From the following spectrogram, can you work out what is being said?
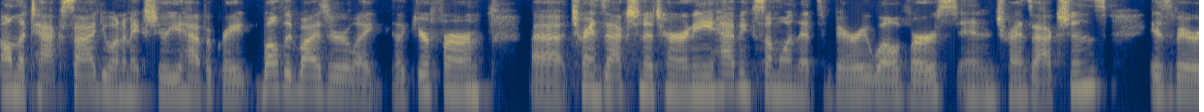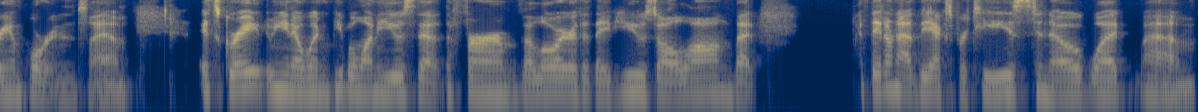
On the tax side, you want to make sure you have a great wealth advisor like like your firm, uh, transaction attorney, having someone that's very well versed in transactions is very important. Um, it's great, you know, when people want to use the the firm, the lawyer that they've used all along, but if they don't have the expertise to know what um,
